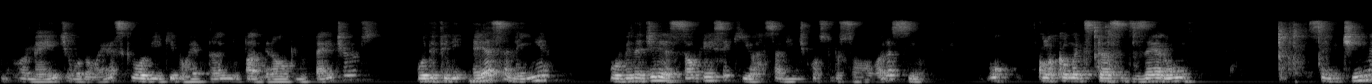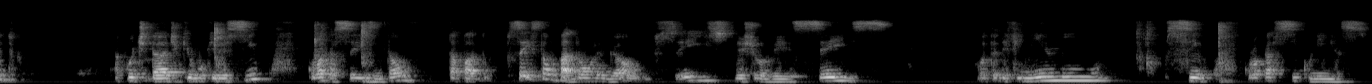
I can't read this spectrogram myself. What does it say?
novamente, eu vou dar um ESC, vou vir aqui no retângulo, padrão, aqui no patterns, vou definir essa linha, vou vir na direção que é esse aqui, ó, essa linha de construção, agora sim, ó. vou colocar uma distância de 0,1 centímetro, a quantidade que eu vou querer 5, coloca 6 então, tá padrão. 6 está um padrão legal, 6, deixa eu ver, 6, vou estar tá definindo 5, colocar 5 linhas,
